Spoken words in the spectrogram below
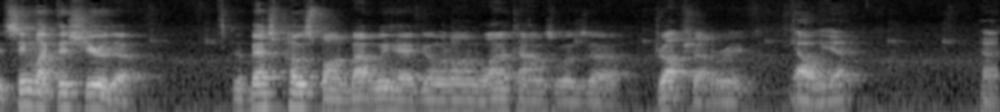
it seemed like this year the the best post spawn bite we had going on a lot of times was uh, drop shot rigs. Oh yeah. Huh.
